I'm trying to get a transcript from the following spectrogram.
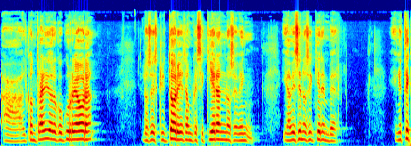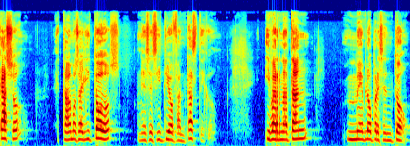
al contrario de lo que ocurre ahora, los escritores, aunque se quieran, no se ven y a veces no se quieren ver. En este caso, estábamos allí todos, en ese sitio fantástico, y Barnatán me lo presentó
